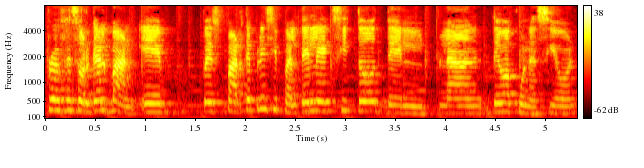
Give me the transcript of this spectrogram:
Profesor Galván, eh, pues parte principal del éxito del plan de vacunación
